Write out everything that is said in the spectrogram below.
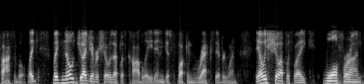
possible. Like like no judge ever shows up with Caw-Blade and just fucking wrecks everyone. They always show up with like Wolf Run.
